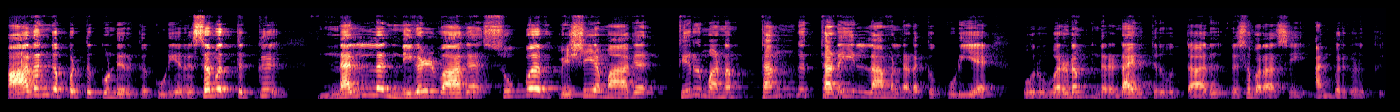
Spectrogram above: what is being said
ஆதங்கப்பட்டு கொண்டிருக்கக்கூடிய ரிஷபத்துக்கு நல்ல நிகழ்வாக சுப விஷயமாக திருமணம் தங்கு தடையில்லாமல் நடக்கக்கூடிய ஒரு வருடம் இந்த ரெண்டாயிரத்தி இருபத்தாறு ரிஷபராசி அன்பர்களுக்கு.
